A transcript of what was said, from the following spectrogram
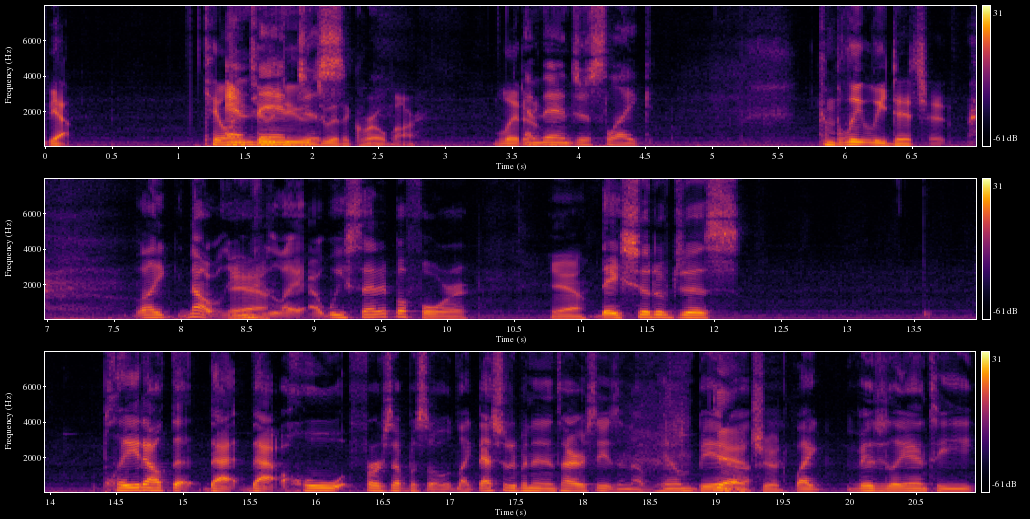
yeah, killing and two dudes just- with a crowbar, literally, and then just like completely ditch it. Like no, you- Yeah. like we said it before. Yeah, They should have just played out that that that whole first episode. Like that should have been an entire season of him being Yeah, a, like vigilante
